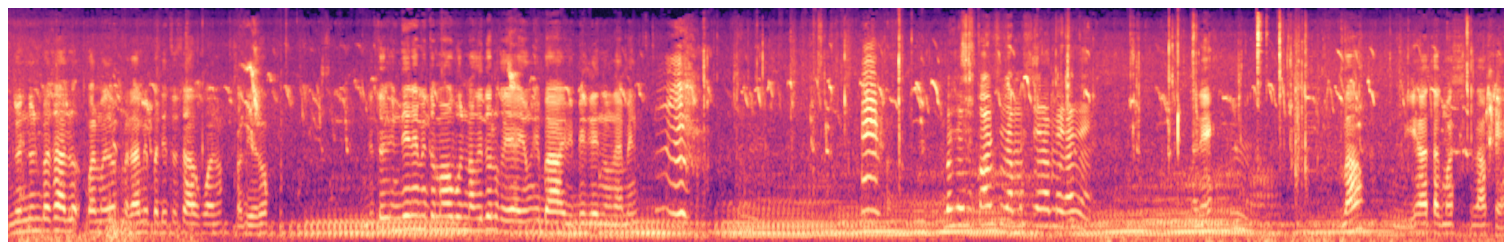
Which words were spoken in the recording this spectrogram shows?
Doon doon ba sa lo- kwan mga idol? Marami pa dito sa kwan, pagiro. Dito hindi namin tumawabon mga idol kaya yung iba ibibigay nung namin. Basta kuhaan sila mas nila may ano eh. Ano eh? Mm. Ba? Ihatag mas laki.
